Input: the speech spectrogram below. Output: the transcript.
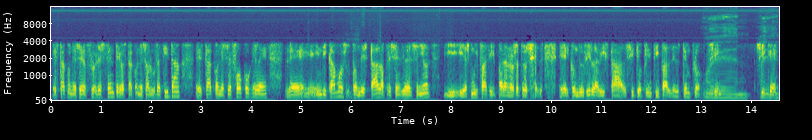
está con ese fluorescente, o está con esa lucecita, está con ese foco que le, le indicamos donde está la presencia del Señor, y, es muy fácil para nosotros el conducir la vista al sitio principal del templo. sí, sí que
